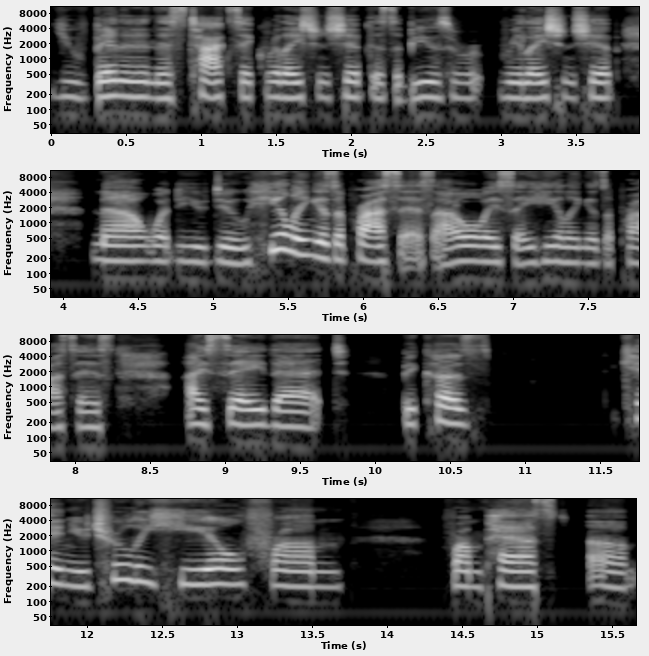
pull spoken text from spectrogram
you've been in this toxic relationship, this abusive relationship. Now what do you do? Healing is a process. I always say healing is a process. I say that because can you truly heal from from past um,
